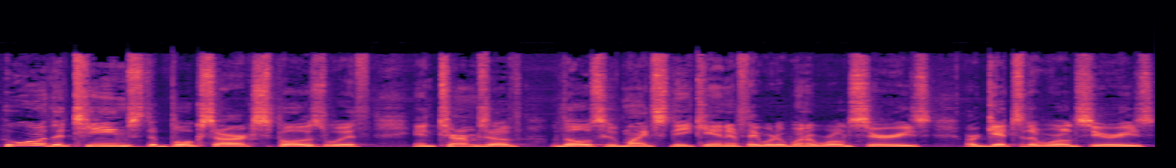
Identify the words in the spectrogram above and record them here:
Who are the teams the books are exposed with in terms of those who might sneak in if they were to win a World Series or get to the World Series?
